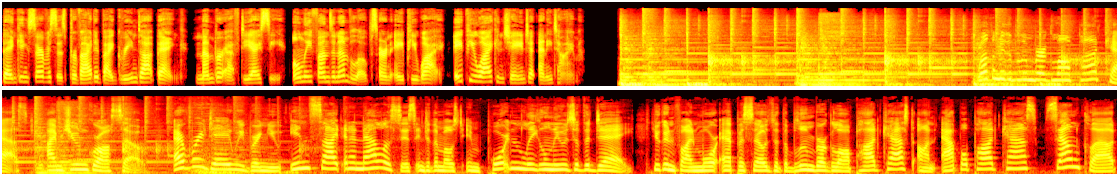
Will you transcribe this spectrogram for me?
Banking services provided by Green Dot Bank, member FDIC. Only funds and envelopes earn APY. APY can change at any time. Welcome to the Bloomberg Law Podcast. I'm June Grosso. Every day, we bring you insight and analysis into the most important legal news of the day. You can find more episodes of the Bloomberg Law Podcast on Apple Podcasts, SoundCloud,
